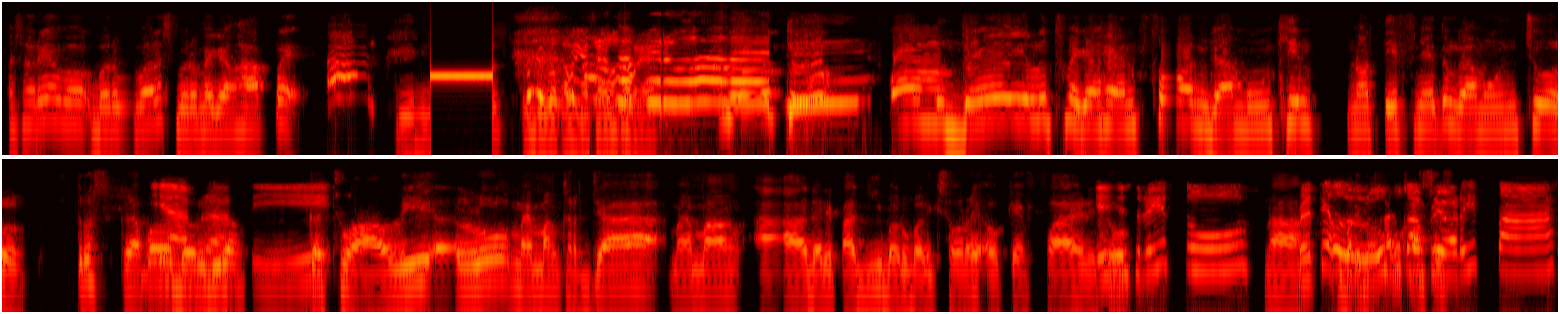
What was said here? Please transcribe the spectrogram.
"Ah, sorry ya ba- baru balas baru megang hp ah gini. Udah bakal Ya nge-sensor ya. Astagfirullahaladzim. All day lu tuh megang handphone nggak mungkin notifnya itu nggak muncul terus kenapa lu Ya baru bilang kecuali lu memang kerja memang ah, dari pagi baru balik sore oke fine ya itu justru itu. nah Berarti lu bukan kasus- prioritas.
